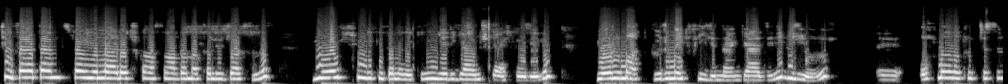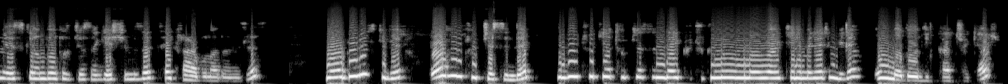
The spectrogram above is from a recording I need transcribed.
Ki zaten son yıllarda çıkan sınavdan hatırlayacaksınız. Yor şimdiki zaman ekinin yeri gelmişken söyleyelim. Yorumak, yürümek fiilinden geldiğini biliyoruz. Ee, Osmanlı Türkçesi ve eski Anadolu Türkçesine geçtiğimizde tekrar buna döneceğiz. Gördüğünüz gibi Orhun Türkçesinde bugün Türkiye Türkçesinde küçük ünlü uyan kelimelerin bile olmadığı dikkat çeker.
